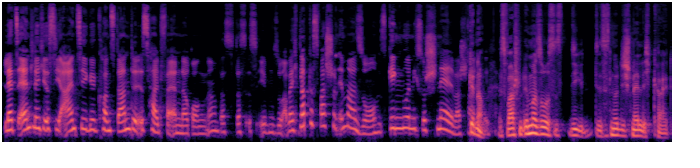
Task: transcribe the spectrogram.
letztendlich ist die einzige Konstante ist halt Veränderung. Ne? Das, das ist eben so. Aber ich glaube, das war schon immer so. Es ging nur nicht so schnell wahrscheinlich. Genau, es war schon immer so. Es ist die, das ist nur die Schnelligkeit.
